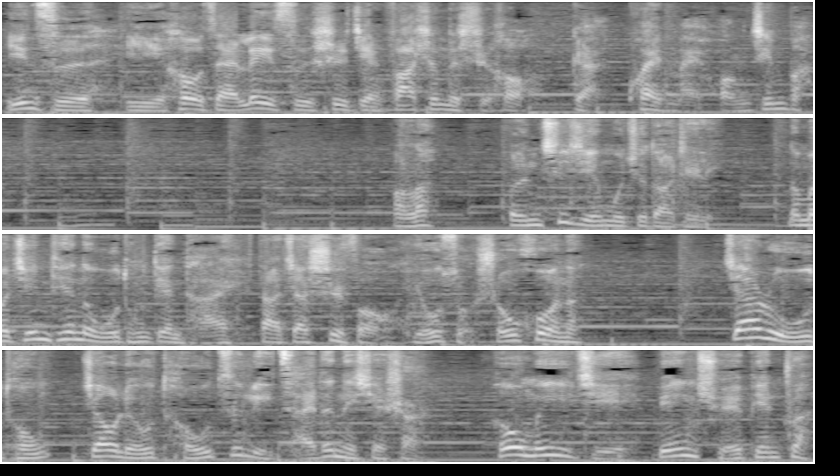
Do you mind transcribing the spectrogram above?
因此，以后在类似事件发生的时候，赶快买黄金吧。好了，本期节目就到这里。那么今天的梧桐电台，大家是否有所收获呢？加入梧桐，交流投资理财的那些事儿，和我们一起边学边赚。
